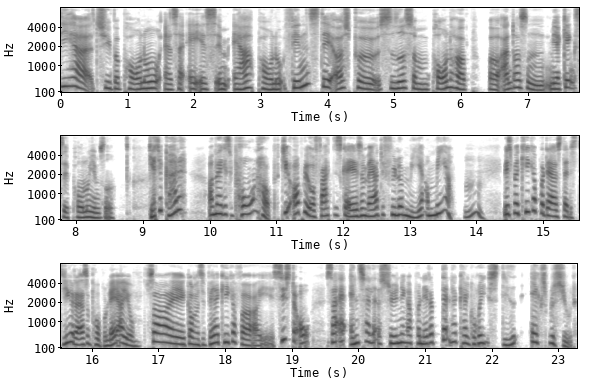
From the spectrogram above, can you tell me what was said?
de her typer porno, altså ASMR-porno, findes det også på sider som Pornhub og andre sådan mere gængse porno-hjemmesider? Ja, det gør det. Og man kan se Pornhub, de oplever faktisk, at ASMR det fylder mere og mere. Mm. Hvis man kigger på deres statistikker, der er så populære jo, så øh, går man tilbage og kigger for øh, sidste år, så er antallet af søgninger på netop den her kategori steget eksplosivt.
